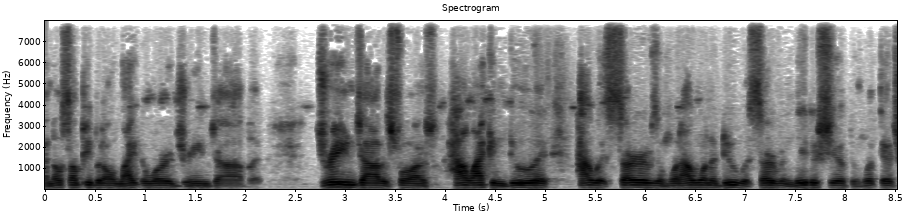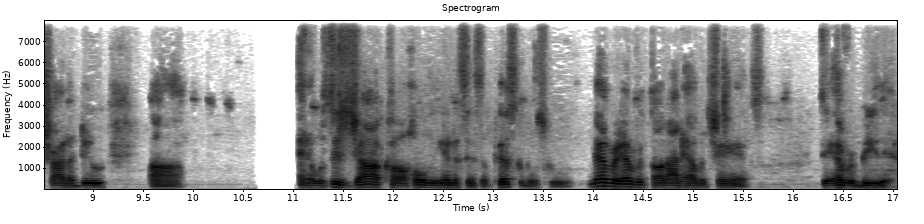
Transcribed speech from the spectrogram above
I know some people don't like the word dream job, but dream job as far as how I can do it, how it serves, and what I want to do with serving leadership and what they're trying to do. Uh, and it was this job called Holy Innocents Episcopal School. Never ever thought I'd have a chance to ever be there.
